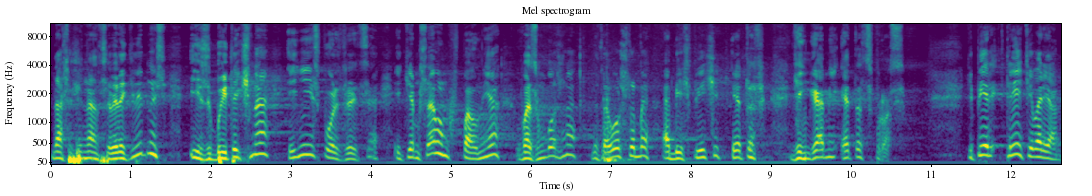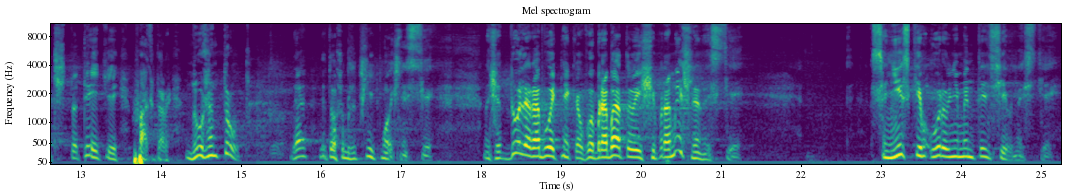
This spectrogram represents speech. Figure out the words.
наша финансовая ликвидность избыточна и не используется. И тем самым вполне возможно для того, чтобы обеспечить этот, деньгами этот спрос. Теперь третий вариант, что третий фактор – нужен труд да, для того, чтобы запустить мощности. Значит, доля работников в обрабатывающей промышленности с низким уровнем интенсивности –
